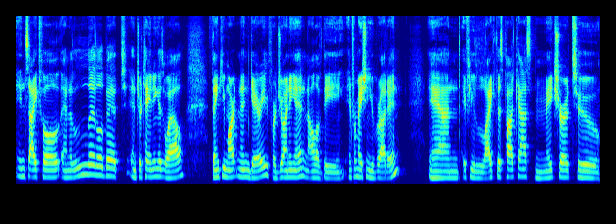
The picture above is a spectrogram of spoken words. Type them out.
insightful, and a little bit entertaining as well. Thank you, Martin and Gary, for joining in and all of the information you brought in. And if you like this podcast, make sure to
